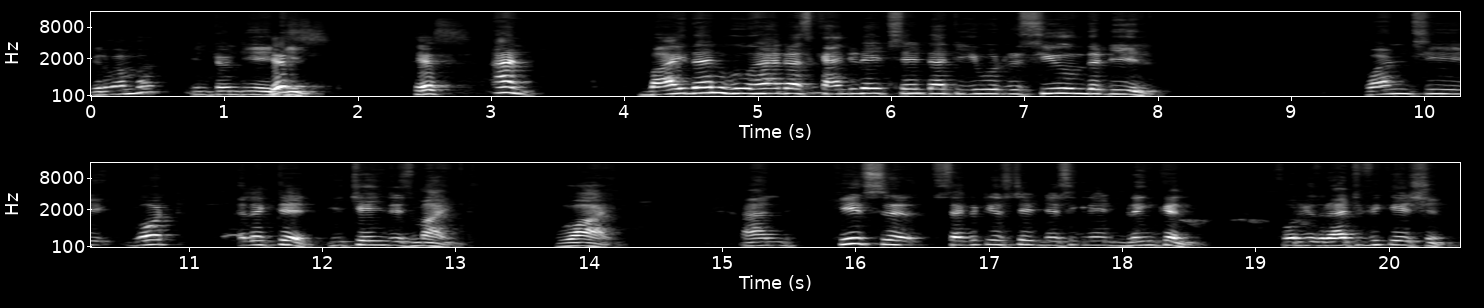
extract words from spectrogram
You remember in 2018? Yes. Yes. And Biden, who had as candidate said that he would resume the deal. Once he got elected, he changed his mind. Why? And his uh, Secretary of State designate Blinken for his ratification,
